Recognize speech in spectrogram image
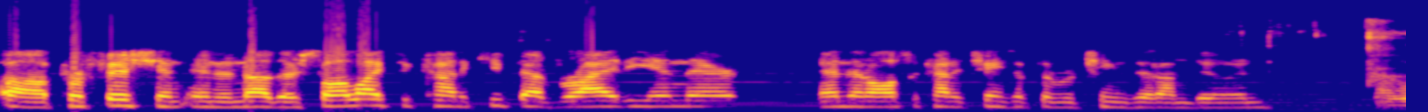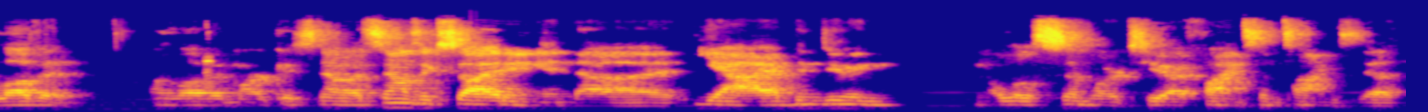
uh, proficient in another. So I like to kind of keep that variety in there and then also kind of change up the routines that I'm doing. I love it. I love it, Marcus. No, it sounds exciting. And uh, yeah, I've been doing a little similar too. I find sometimes the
